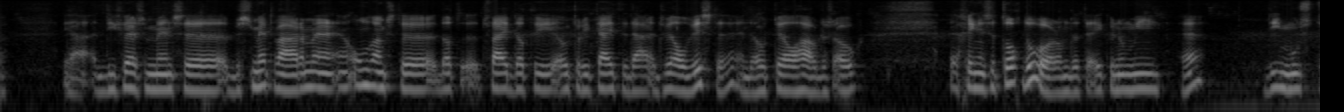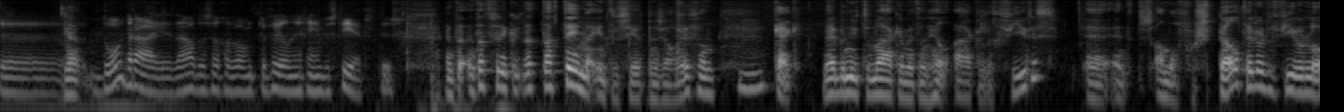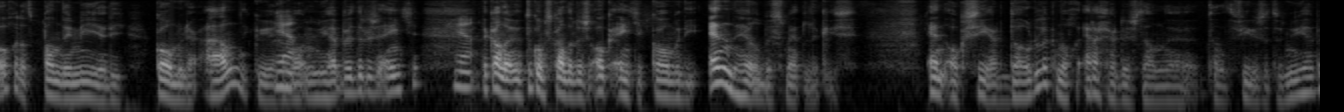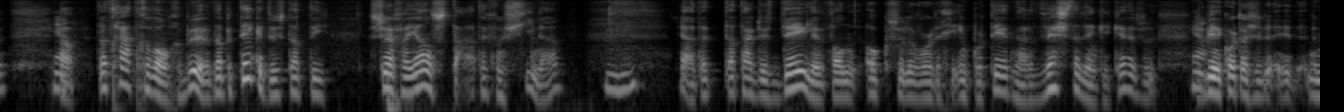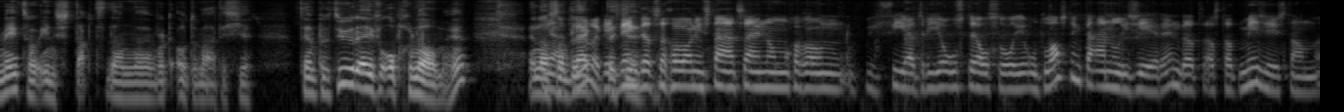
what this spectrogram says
ja, diverse mensen besmet waren. Maar, en ondanks de, dat, het feit dat die autoriteiten daar het wel wisten, en de hotelhouders ook, eh, gingen ze toch door, omdat de economie, hè, die moest eh, Ja. doordraaien. Daar hadden ze gewoon te veel in geïnvesteerd. Dus, En, dat- en dat, vind ik, dat, dat thema interesseert me zo. Hè? Van, mm, Kijk, we hebben nu te maken met een heel akelig virus. Eh, en het is allemaal voorspeld hè, door de virologen. Dat pandemieën die komen eraan. Die kun je Ja. gewoon, nu hebben we er dus eentje. ja, Er kan er, in de toekomst kan er dus ook eentje komen die en heel besmettelijk is. En ook zeer dodelijk. Nog erger dus dan, eh, dan het virus dat we nu hebben. ja, Nou, dat gaat gewoon gebeuren. Dat betekent dus dat die surveillance staat hè, van China. mhm, Ja, dat, dat daar dus delen van ook zullen worden geïmporteerd naar het westen, denk ik. Hè? Dus, dus binnenkort als je de, de metro instapt, dan eh, wordt automatisch je temperatuur even opgenomen. Hè? En als ja, dan blijkt dat Ik denk je... dat ze gewoon in staat zijn om gewoon via het rioolstelsel je ontlasting te analyseren. En dat als dat mis is, dan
